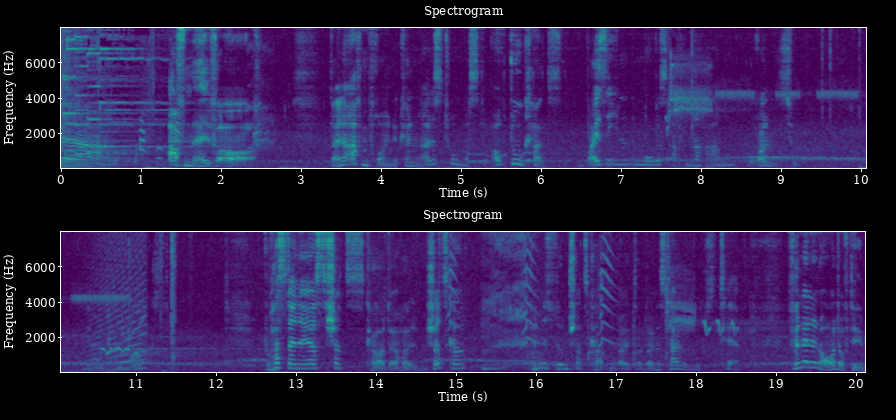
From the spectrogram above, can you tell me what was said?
Yeah! Affenhelfer! Deine Affenfreunde können alles tun, was du, auch du kannst. Weise ihnen im Modus Affennachahmung Rollen zu. Du hast deine erste Schatzkarte erhalten. Schatzkarten findest du im Schatzkartenreiter deines Tagebuchs. Tab. Finde einen Ort, auf dem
